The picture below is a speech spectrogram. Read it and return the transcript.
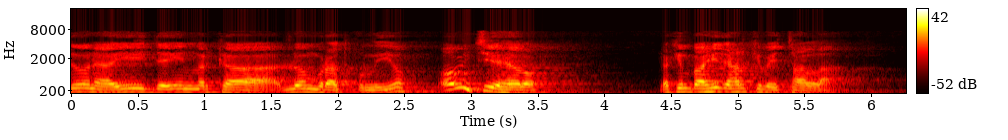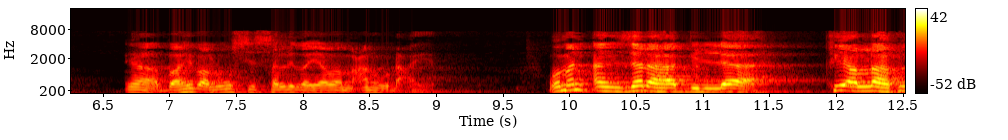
doonaayey dee in markaa loo muraad qumiyo oo intii helo. Laakiin baahidii halkii bay taallaa. Ya baahi baa lagu sii sallidayaabaa macnuhu u dhacaya. Waman anzalaha billaah kii allah ku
